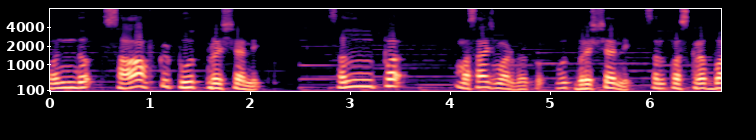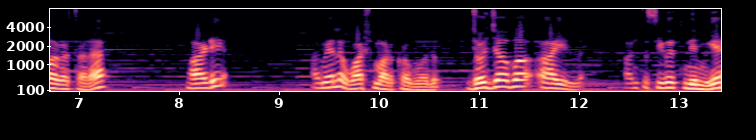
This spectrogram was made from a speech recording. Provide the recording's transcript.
ಒಂದು ಸಾಫ್ಟ್ ಟೂತ್ ಬ್ರಷಲ್ಲಿ ಸ್ವಲ್ಪ ಮಸಾಜ್ ಮಾಡಬೇಕು. ಟೂತ್ ಬ್ರಷಲ್ಲಿ ಸ್ವಲ್ಪ ಸ್ಕ್ರಬ್ ಆಗೋ ಥರ ಮಾಡಿ ಆಮೇಲೆ ವಾಶ್ ಮಾಡ್ಕೋಬೋದು. ಜೊಜಾಬ ಆಯಿಲ್ ಅಂತ ಸಿಗುತ್ತೆ ನಿಮಗೆ.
